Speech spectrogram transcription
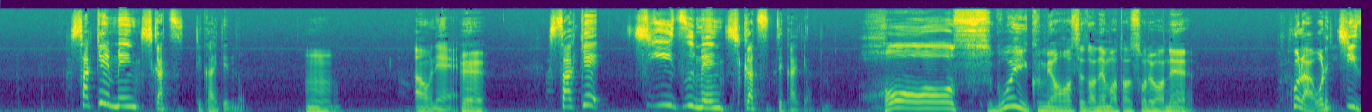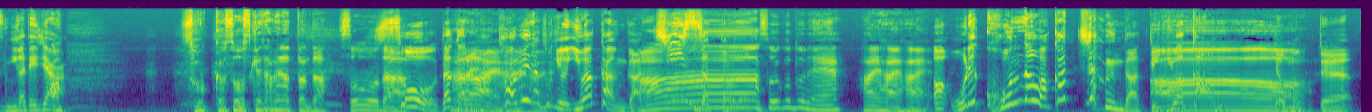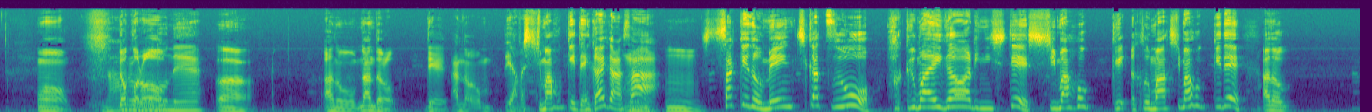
「鮭メンチカツ」って書いてんの。うん。あのねええ「鮭チーズメンチカツ」って書いてあったの。はあすごい組み合わせだねまたそれはね。ほら俺チーズ苦手じゃんそっか宗介ダメだったんだ。そうだ。そうだから、はいはいはいはい。食べた時の違和感がチーズだったのよ。そういうことね。はいはいはい。あ俺こんな分かっちゃうんだって違和感って思って。うん。だからほどね。うん。あのなんだろう。であのやっぱ島ホッケでかいからさ、うん鮭のメンチカツを白米代わりにして島ホッケそのま島ホッケであの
